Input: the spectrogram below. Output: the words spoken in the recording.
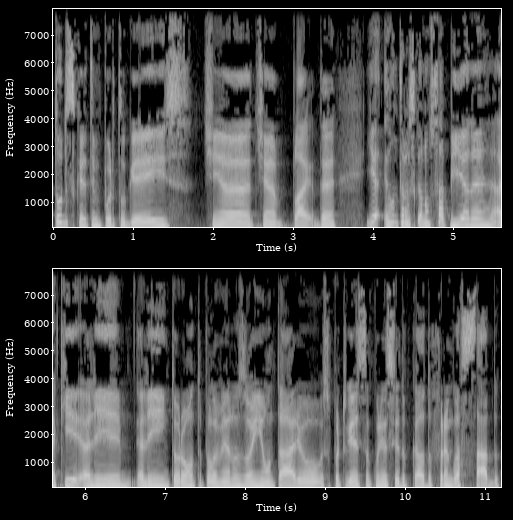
Tudo escrito em português. Tinha, tinha e é um troço que eu não sabia, né? Aqui, ali, ali em Toronto, pelo menos, ou em Ontário, os portugueses são conhecidos por causa do frango assado.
